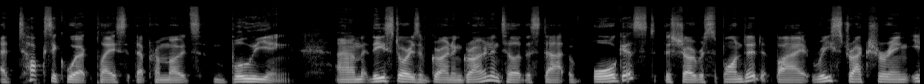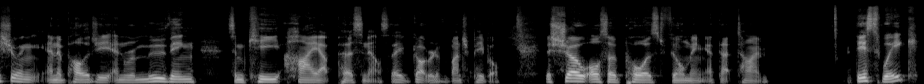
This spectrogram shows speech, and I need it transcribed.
a toxic workplace that promotes bullying. Um, these stories have grown and grown until at the start of August, the show responded by restructuring, issuing an apology, and removing some key high up personnel. So they got rid of a bunch of people. The show also paused filming at that time. This week,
